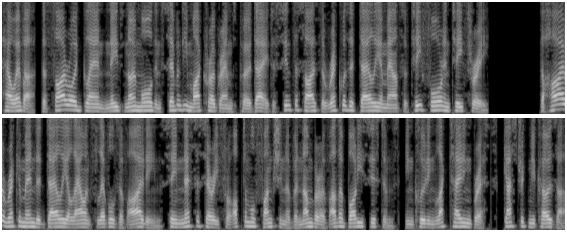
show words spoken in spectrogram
However, the thyroid gland needs no more than 70 micrograms per day to synthesize the requisite daily amounts of T4 and T3. The higher recommended daily allowance levels of iodine seem necessary for optimal function of a number of other body systems, including lactating breasts, gastric mucosa,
